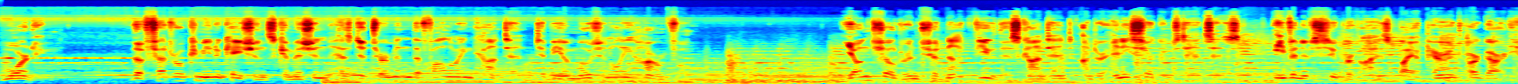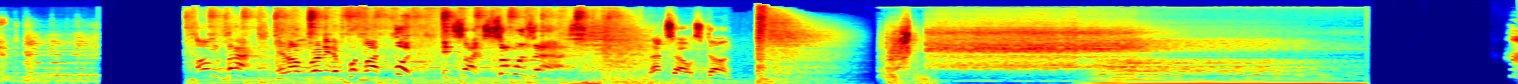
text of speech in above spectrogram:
Warning. The Federal Communications Commission has determined the following content to be emotionally harmful. Young children should not view this content under any circumstances, even if supervised by a parent or guardian. I'm back, and I'm ready to put my foot inside someone's ass! That's how it's done.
